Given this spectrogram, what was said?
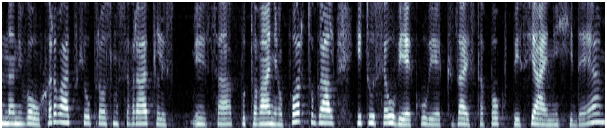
na nivou Hrvatske. Upravo smo se vratili sa putovanja u Portugal i tu se uvijek, uvijek zaista pokupi sjajnih ideja.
